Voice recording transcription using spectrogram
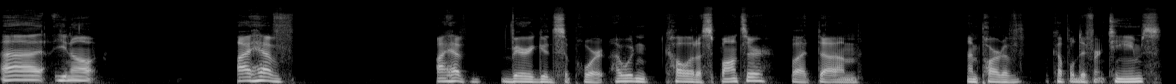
Uh, you know, I have I have very good support. I wouldn't call it a sponsor, but um, I'm part of a couple different teams,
